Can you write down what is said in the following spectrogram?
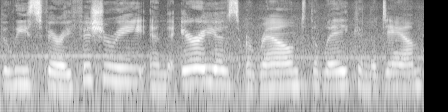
the Lee's Ferry fishery, and the areas around the lake and the dam.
